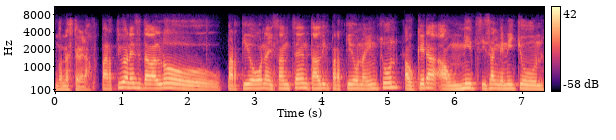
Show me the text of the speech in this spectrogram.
donezte bera. Partioan ez eta galdu partido ona izan zen, taldik partido ona intzun, aukera haunitz izan genitun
